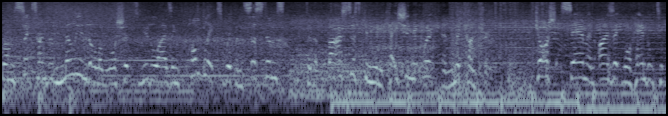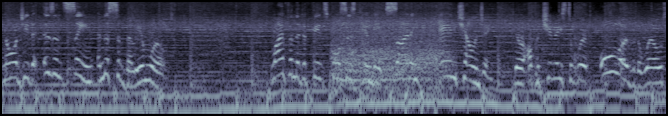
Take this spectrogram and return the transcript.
From $600 million warships utilising complex weapon systems to the fastest communication network in the country. Josh, Sam, and Isaac will handle technology that isn't seen in the civilian world. Life in the Defence Forces can be exciting and challenging. There are opportunities to work all over the world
